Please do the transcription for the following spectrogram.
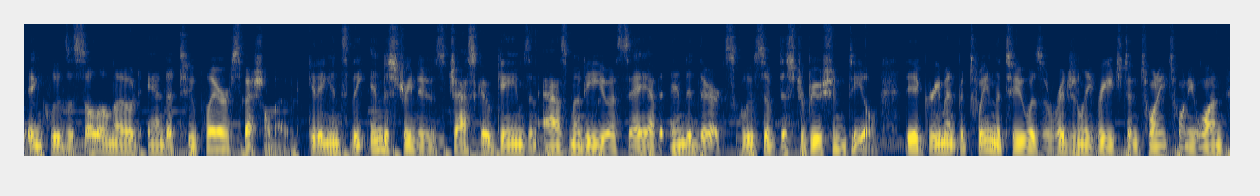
It includes a solo mode and a two player special mode. Getting into the industry news, Jasco Games and Asmodee USA have ended their exclusive distribution deal. The agreement between the two was originally reached in 2021,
